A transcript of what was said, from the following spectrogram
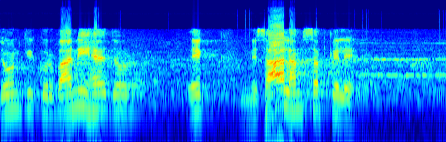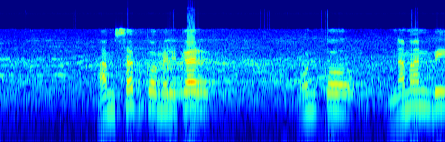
जो उनकी कुर्बानी है, जो एक मिसाल हम सब के लिए हम सबको मिलकर उनको नमन भी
